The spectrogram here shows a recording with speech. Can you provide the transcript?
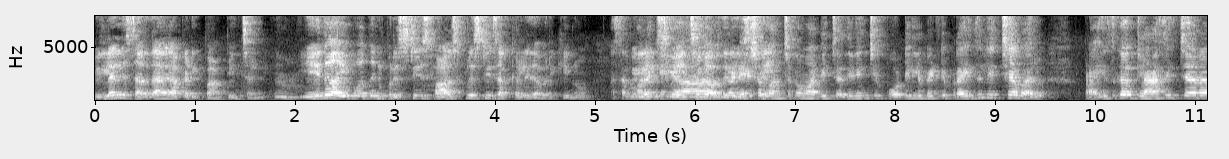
పిల్లల్ని సరదాగా అక్కడికి పంపించండి. ఏదో అయిపోతుంది ప్రెస్టీజ్ ఫాల్స్ ప్రెస్టీజ్ అక్కర్లేదు ఎవరికిను. అసలు గణేష పంచకం అవి చదివించి పోటీలు పెట్టి ప్రైజులు ఇచ్చేవారు. ప్రైజ్గా గ్లాస్ ఇచ్చారా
